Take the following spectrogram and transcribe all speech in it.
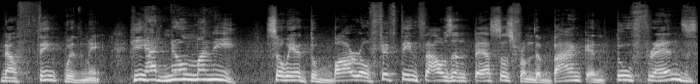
Now think with me. He had no money. So we had to borrow 15,000 pesos from the bank and two friends.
